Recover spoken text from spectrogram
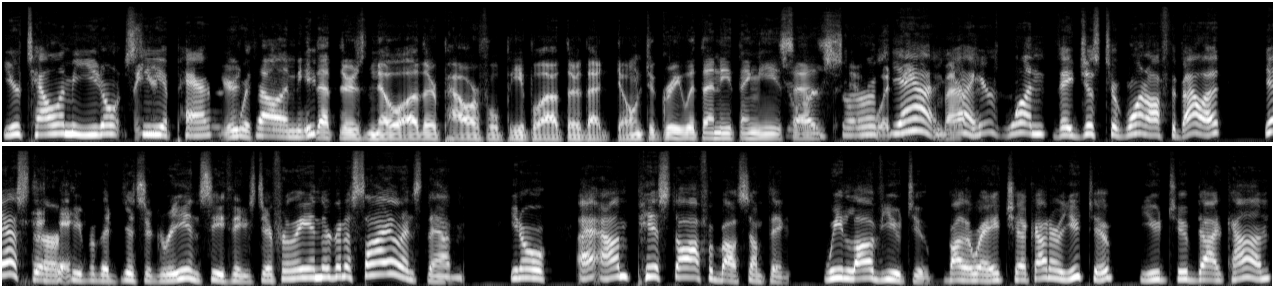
You're telling me you don't see a pattern. You're telling me that there's no other powerful people out there that don't agree with anything he George says. Soros, yeah, yeah. Here's one. They just took one off the ballot. Yes, there are people that disagree and see things differently, and they're going to silence them. You know, I, I'm pissed off about something. We love YouTube. By the way, check out our YouTube, youtube.com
